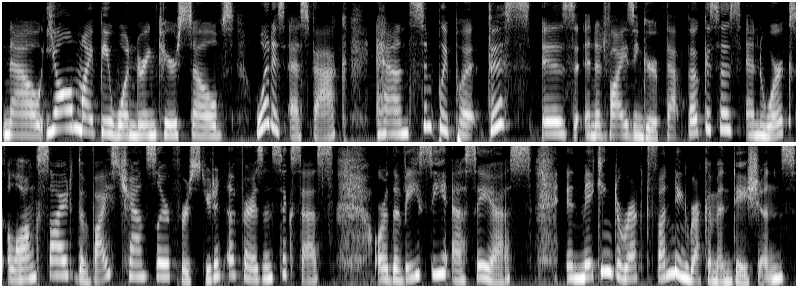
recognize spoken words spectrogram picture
Now, y'all might be wondering to yourselves, what is SFAC? And simply put, this is an advising group that focuses and works alongside the Vice Chancellor for Student Affairs and Success, or the VCSAS, in making direct funding recommendations,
